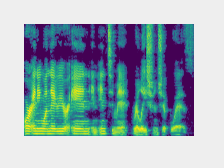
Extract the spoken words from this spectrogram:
or anyone that you're in an intimate relationship with.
